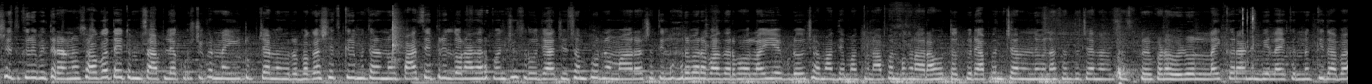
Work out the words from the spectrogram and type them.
शेतकरी मित्रांनो स्वागत आहे तुमचं आपल्या कृषीकरणा युट्यूब चॅनलवर बघा शेतकरी मित्रांनो पाच एप्रिल दोन हजार पंचवीस रोजी आजचे संपूर्ण महाराष्ट्रातील हरभरा बाजारभाव या व्हिडिओच्या माध्यमातून आपण बघणार आहोत. तत्पूर्वी आपण चॅनल नवीन असेल तर चॅनल सबस्क्राईब करा व्हिडिओला लाईक करा आणि बेल आयकन नक्की दाबा.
